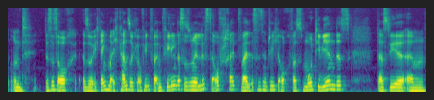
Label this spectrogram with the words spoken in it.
Und das ist auch, also ich denke mal, ich kann es euch auf jeden Fall empfehlen, dass ihr so eine Liste aufschreibt, weil es ist natürlich auch was Motivierendes, dass ihr ähm,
